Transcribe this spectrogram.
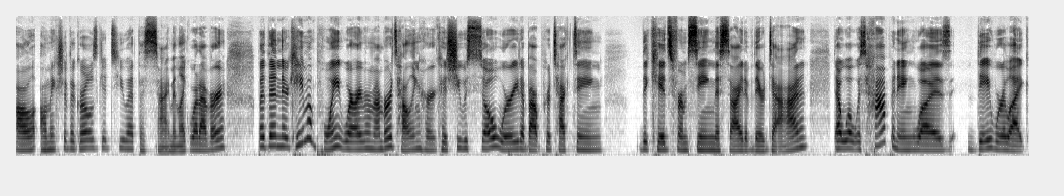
I'll I'll make sure the girls get to you at this time and like whatever. But then there came a point where I remember telling her cuz she was so worried about protecting the kids from seeing this side of their dad that what was happening was they were like,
